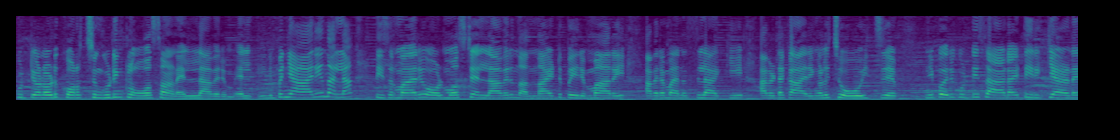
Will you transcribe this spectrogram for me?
കുട്ടികളോട് കുറച്ചും കൂടി ക്ലോസ് ആണ് എല്ലാവരും. ഇനിയിപ്പോൾ ഞാനെന്നല്ല ടീച്ചർമാർ ഓൾമോസ്റ്റ് എല്ലാവരും നന്നായിട്ട് പെരുമാറി അവരെ മനസ്സിലാക്കി അവരുടെ കാര്യങ്ങൾ ചോദിച്ച് ഇനിയിപ്പോൾ ഒരു കുട്ടി സാഡായിട്ട് ഇരിക്കുകയാണ്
